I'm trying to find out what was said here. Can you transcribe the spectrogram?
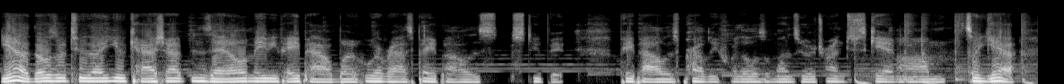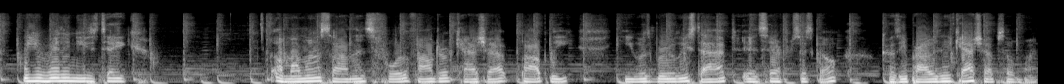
yeah, those are two that you Cash App and Zelle, maybe PayPal, but whoever has PayPal is stupid. PayPal is probably for those ones who are trying to scam. Um, so yeah, we really need to take a moment of silence for the founder of Cash App, Bob Lee. He was brutally stabbed in San Francisco because he probably did Cash App someone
